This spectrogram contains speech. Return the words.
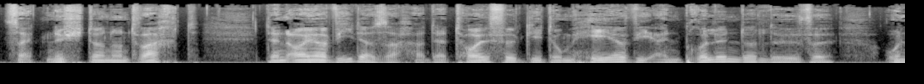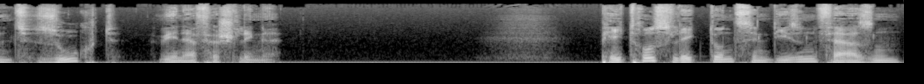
Seid nüchtern und wacht, denn euer Widersacher, der Teufel, geht umher wie ein brüllender Löwe und sucht, wen er verschlinge. Petrus legt uns in diesen Versen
